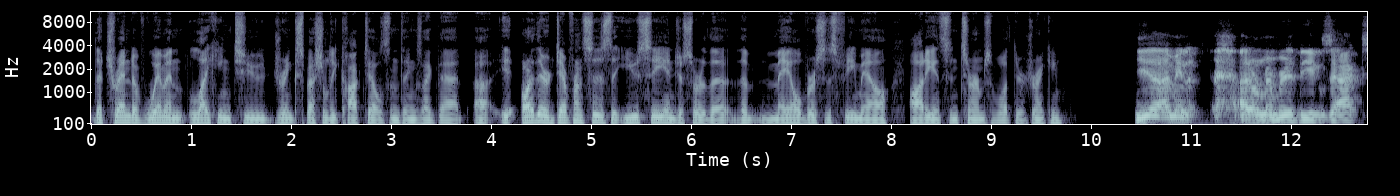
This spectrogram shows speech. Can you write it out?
the trend of women liking to drink specialty cocktails and things like that. Uh, are there differences that you see in just sort of the, the male versus female audience in terms of what they're drinking? Yeah, I mean, I don't remember the exact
